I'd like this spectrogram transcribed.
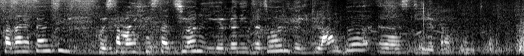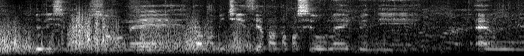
Cosa ne pensi di questa manifestazione degli organizzatori del club eh, Stile per appunto? Bellissime persone, tanta amicizia, tanta passione, quindi è un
